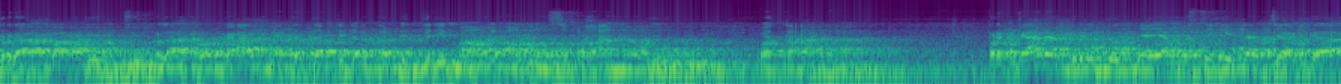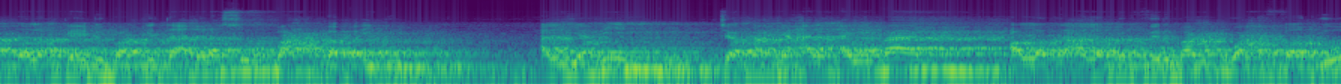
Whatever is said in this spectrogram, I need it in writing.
berapapun jumlah rakaatnya tetap tidak akan diterima oleh Allah Subhanahu wa taala. Perkara berikutnya yang mesti kita jaga dalam kehidupan kita adalah sumpah Bapak Ibu. Al-yamin jamaknya al-aiman. Allah taala berfirman wahfadzu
